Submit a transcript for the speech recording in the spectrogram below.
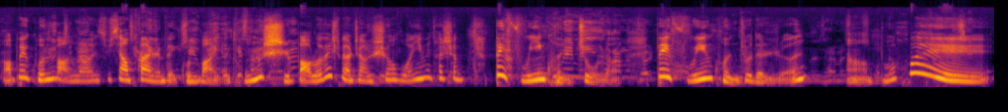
好，被捆绑呢，就像犯人被捆绑一样。同时，保罗为什么要这样生活？因为他是被福音捆住了，被福音捆住的人啊，不会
